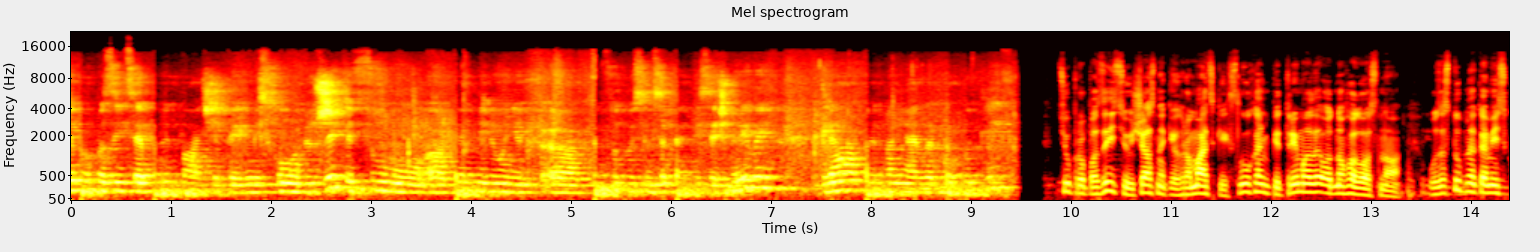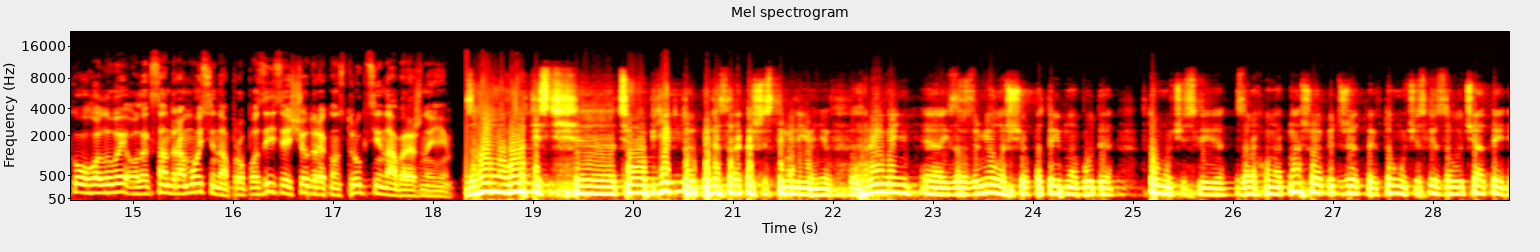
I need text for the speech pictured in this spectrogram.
є пропозиція передбачити в міському бюджеті суму е, 5 мільйонів е, 585 тисяч гривень для придбання електропотлів Цю пропозицію учасники громадських слухань підтримали одноголосно. У заступника міського голови Олександра Мосіна пропозиція щодо реконструкції набережної. Загальна вартість е, цього об'єкту біля 46 мільйонів гривень. Е, І зрозуміло, що потрібно буде в тому числі за рахунок нашого бюджету, і в тому числі залучати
